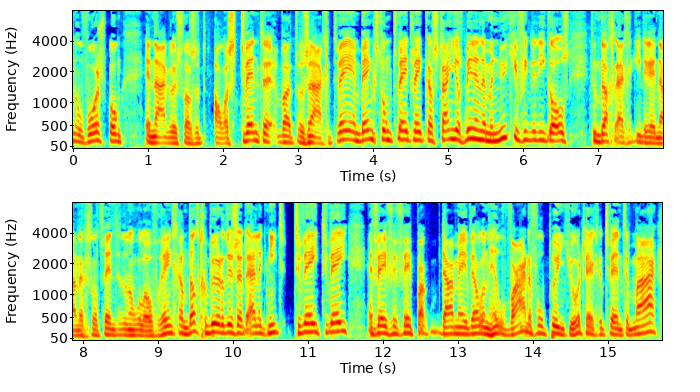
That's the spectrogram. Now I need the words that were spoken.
2-0 voorsprong. En na rust was het alles Twente wat we zagen. 2 en Bank stond 2-2 Castanjos. Binnen een minuutje vielen die goals. Toen dacht eigenlijk iedereen, nou dan zal Twente er nog wel overheen gaan. Dat gebeurde dus uiteindelijk niet. 2-2. En VVV pakt daarmee wel een heel waardevol puntje hoor tegen Twente. Maar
